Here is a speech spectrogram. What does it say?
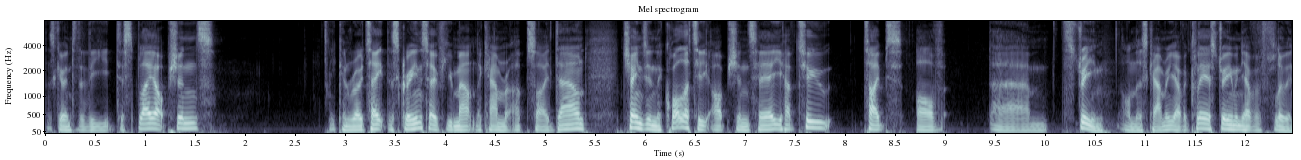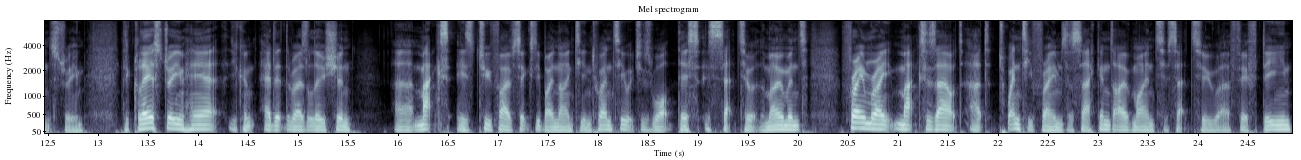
Let's go into the display options. You can rotate the screen, so if you mount the camera upside down, changing the quality options here, you have two types of um, stream on this camera. You have a clear stream and you have a fluent stream. The clear stream here, you can edit the resolution Uh, max is 2560 by 1920, which is what this is set to at the moment. Frame rate maxes out at 20 frames a second. I have mine to set to uh, 15.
